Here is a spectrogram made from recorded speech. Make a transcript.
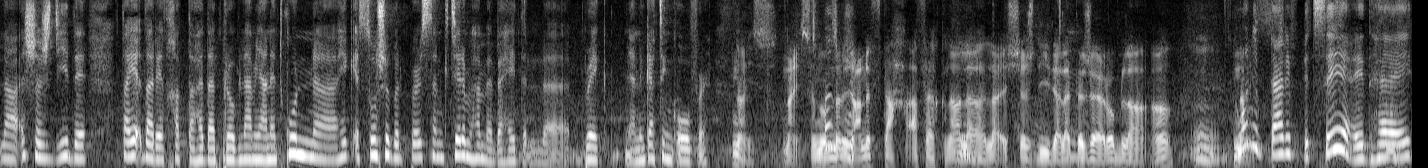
لأشياء جديدة تيقدر يتخطى هذا ال problem يعني تكون هيك ال sociable person كتير مهمة بهيدي ال break يعني getting over nice nice إنه مزبوط. نرجع نفتح أفاقنا ل- لأشياء جديدة لتجارب لا آه؟ هون. بتعرف بتساعد هاي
